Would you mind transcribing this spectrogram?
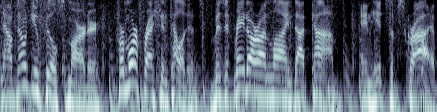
Now, don't you feel smarter? For more fresh intelligence, visit radaronline.com and hit subscribe.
